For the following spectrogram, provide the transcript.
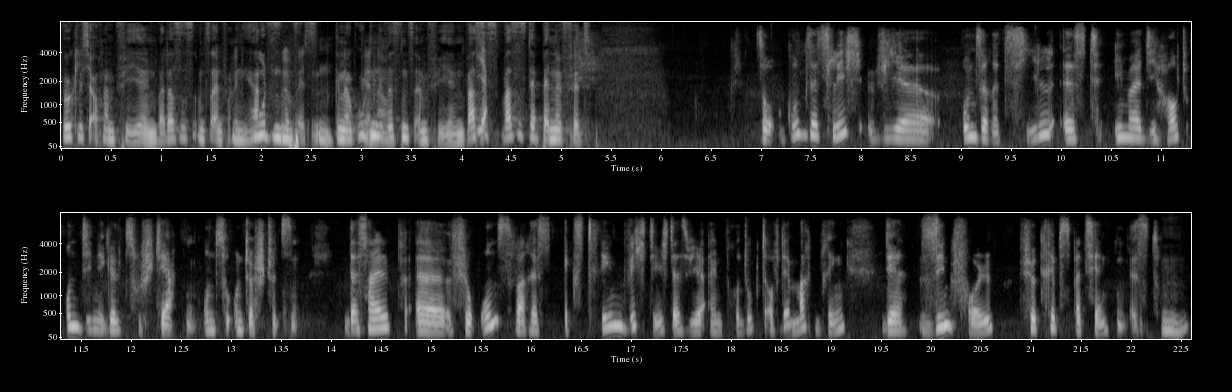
wirklich auch empfehlen? Weil das ist uns einfach Mit ein Herzens, gutem Gewissen. Genau, guten Genau. Gewissens empfehlen. Was, Ja. ist, was ist der Benefit? So, grundsätzlich, wir, unsere Ziel ist immer die Haut und die Nägel zu stärken und zu unterstützen. Deshalb äh, für uns war es extrem wichtig, dass wir ein Produkt auf den Markt bringen, der sinnvoll für Krebspatienten ist. Mhm.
